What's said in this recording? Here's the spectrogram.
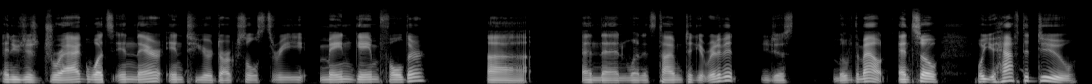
and you just drag what's in there into your Dark Souls 3 main game folder. Uh, and then when it's time to get rid of it, you just move them out. And so what you have to do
